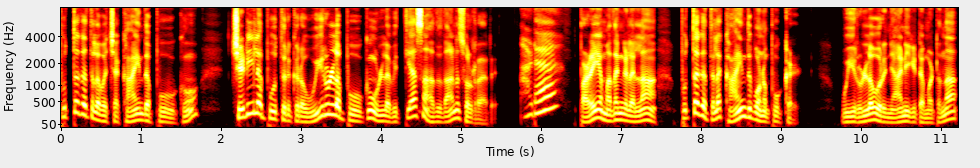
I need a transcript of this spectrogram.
புத்தகத்துல வச்ச காய்ந்த பூவுக்கும் செடியில பூத்திருக்கிற உயிருள்ள பூவுக்கும் உள்ள வித்தியாசம் அதுதான்னு சொல்றாரு. அட! பழைய மதங்கள் எல்லாம் புத்தகத்துல காய்ந்து போன பூக்கள். உயிருள்ள ஒரு ஞானிகிட்ட மட்டும்தான்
